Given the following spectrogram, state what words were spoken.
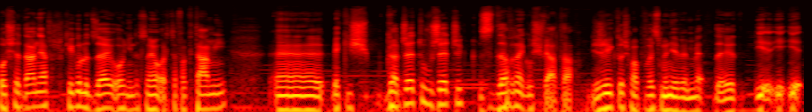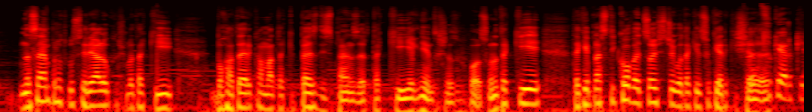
posiadania wszelkiego rodzaju, oni nazywają artefaktami, e, jakichś gadżetów, rzeczy z dawnego świata. Jeżeli ktoś ma, powiedzmy, nie wiem, e, na samym początku serialu ktoś ma taki, bohaterka ma taki pest dispenser, taki, jak nie wiem, co się nazywa po polsku, no taki, takie plastikowe coś, z czego takie cukierki się... Cukierki,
